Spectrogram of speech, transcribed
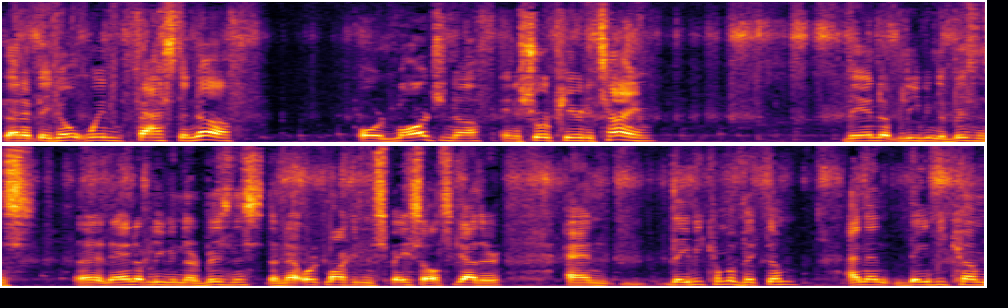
that if they don't win fast enough or large enough in a short period of time, they end up leaving the business. Uh, they end up leaving their business, the network marketing space altogether, and they become a victim. And then they become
